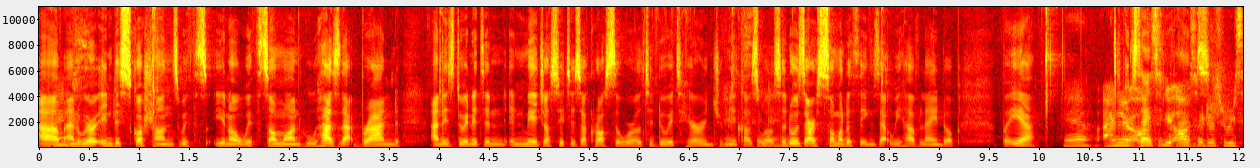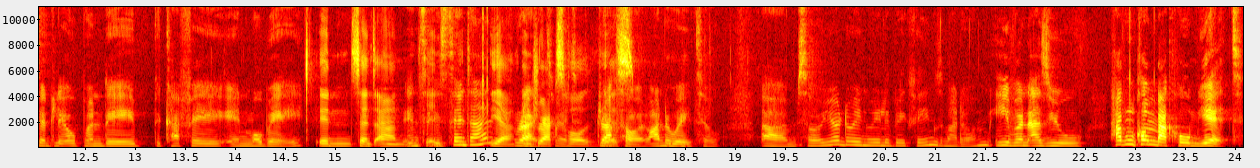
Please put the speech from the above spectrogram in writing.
um, and we're in discussions with you know with someone who has that brand and is doing it in, in major cities across the world to do it here in Jamaica as well. So those are some of the things that we have lined up. But yeah, Yeah, and you also, you also just recently opened the, the cafe in Mobay. in St. Ann. In, in St. Ann? Yeah, right, in Drax right. Hall. Drax yes. Mm-hmm. Hall, on the way to. Um, so you're doing really big things, madam, even as you haven't come back home yet.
